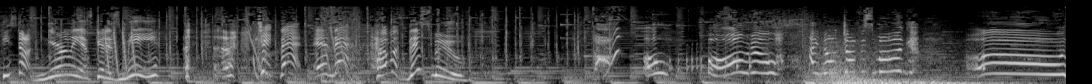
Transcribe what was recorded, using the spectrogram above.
He's not nearly as good as me! Take that! And that! How about this move? oh! Oh no! I knocked off his mug! Oh,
